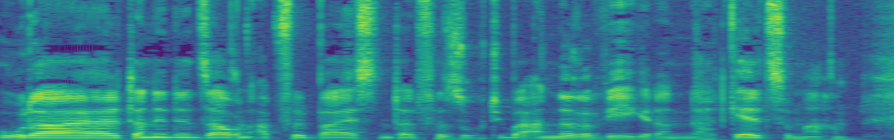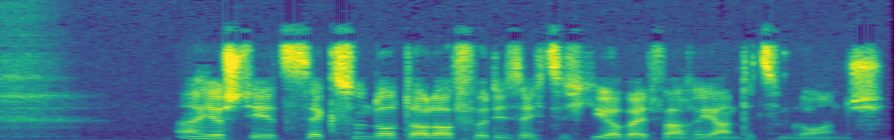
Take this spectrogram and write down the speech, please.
oder halt dann in den sauren Apfel beißt und dann versucht, über andere Wege dann halt Geld zu machen. Ah, hier steht 600 Dollar für die 60 GB Variante zum Launch.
